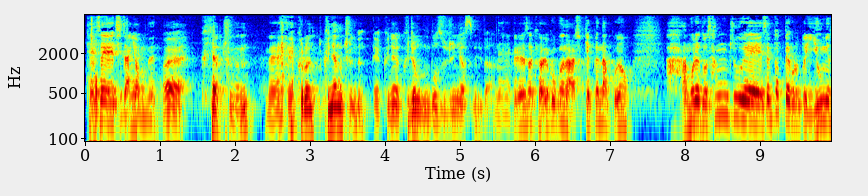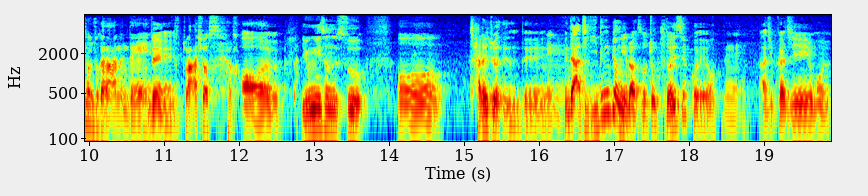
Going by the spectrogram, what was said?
대세에 지장이 없는. 예, 그냥 주는 네. 예, 그런 그냥 주는 예, 그냥 그 정도 수준이었습니다. 네, 그래서 결국은 아쉽게 끝났고요. 아, 무래도 상주의 센터백으로 또 이웅희 선수가 나왔는데 네. 좀 아쉬웠어요. 아, 이웅희 선수 어 잘해줘야 되는데 네. 근데 아직 2등병이라서 좀 굳어 있을 거예요. 네. 아직까지 뭐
